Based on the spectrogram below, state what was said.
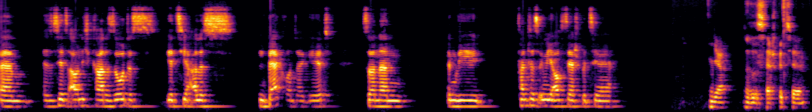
ähm, es ist jetzt auch nicht gerade so, dass jetzt hier alles einen Berg runtergeht, sondern irgendwie fand ich das irgendwie auch sehr speziell. Ja, das ist sehr speziell.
